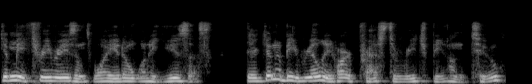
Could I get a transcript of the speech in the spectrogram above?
give me three reasons why you don't want to use us they're going to be really hard pressed to reach beyond two.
